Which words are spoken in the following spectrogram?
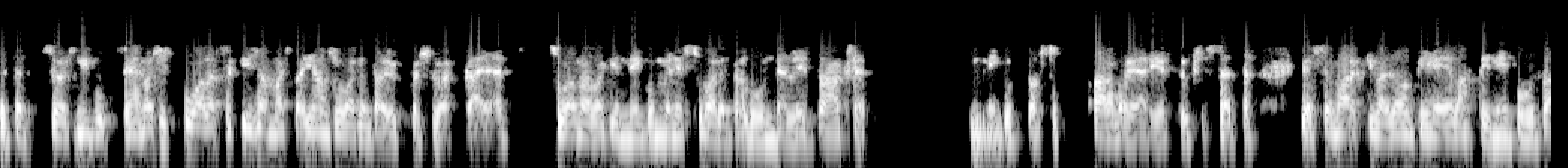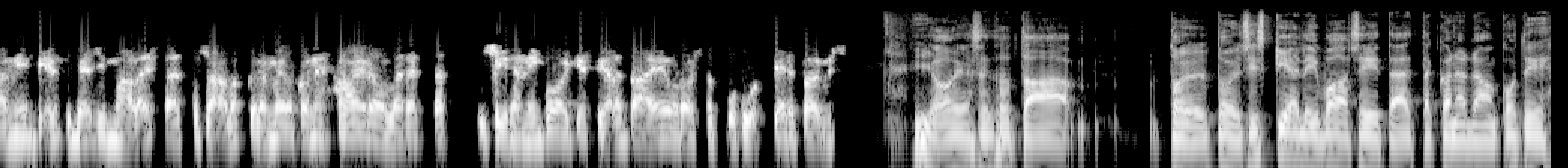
Että se olisi, niin kuin, sehän olisi siis puolessa kisamasta ihan suorilta ykkösyökkäjä. Suomellakin niin kuin menisi suorilta Lundellin taakse niin kuin tuossa arvojärjestyksessä, että jos se markkina jonkin heilahti, niin puhutaan niin pienistä desimaaleista, että saa olla kyllä melkoinen high roller, että siinä niin kuin oikeasti aletaan euroista puhua kertoimissa. Joo, ja se tota, toi, toi siis kieli vaan siitä, että Kanada on koti,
